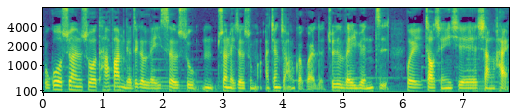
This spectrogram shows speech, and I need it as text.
不过虽然说他发明的这个镭射术，嗯，算镭射术吗？啊，这样讲就怪怪的，就是镭原子会造成一些伤害。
